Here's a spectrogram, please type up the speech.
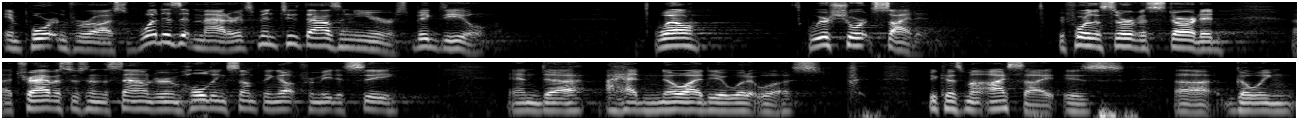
important for us? What does it matter? It's been 2,000 years. Big deal. Well, we're short sighted. Before the service started, uh, Travis was in the sound room holding something up for me to see, and uh, I had no idea what it was because my eyesight is uh, going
